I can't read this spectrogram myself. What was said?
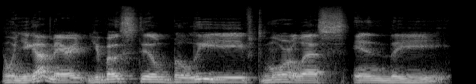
And when you got married, you both still believed more or less in the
